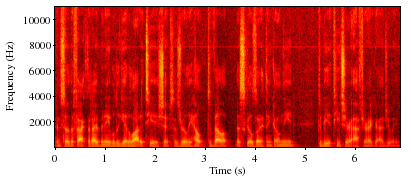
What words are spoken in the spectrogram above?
And so the fact that I've been able to get a lot of TA ships has really helped develop the skills that I think I'll need to be a teacher after I graduate.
